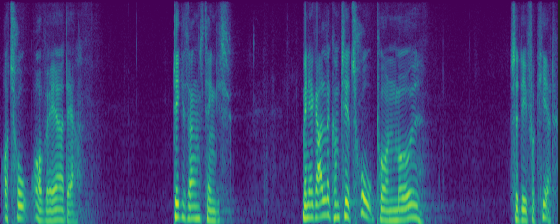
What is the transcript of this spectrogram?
og tro og være der. Det kan sagtens tænkes. Men jeg kan aldrig komme til at tro på en måde, så det er forkert.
